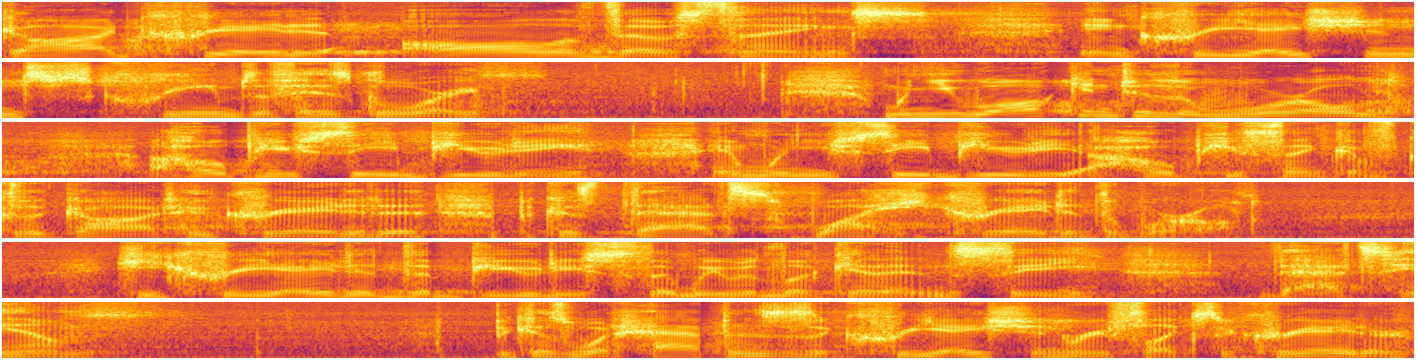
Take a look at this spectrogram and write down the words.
God created all of those things, and creation screams of His glory. When you walk into the world, I hope you see beauty. And when you see beauty, I hope you think of the God who created it, because that's why He created the world. He created the beauty so that we would look at it and see that's Him. Because what happens is a creation reflects a creator.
